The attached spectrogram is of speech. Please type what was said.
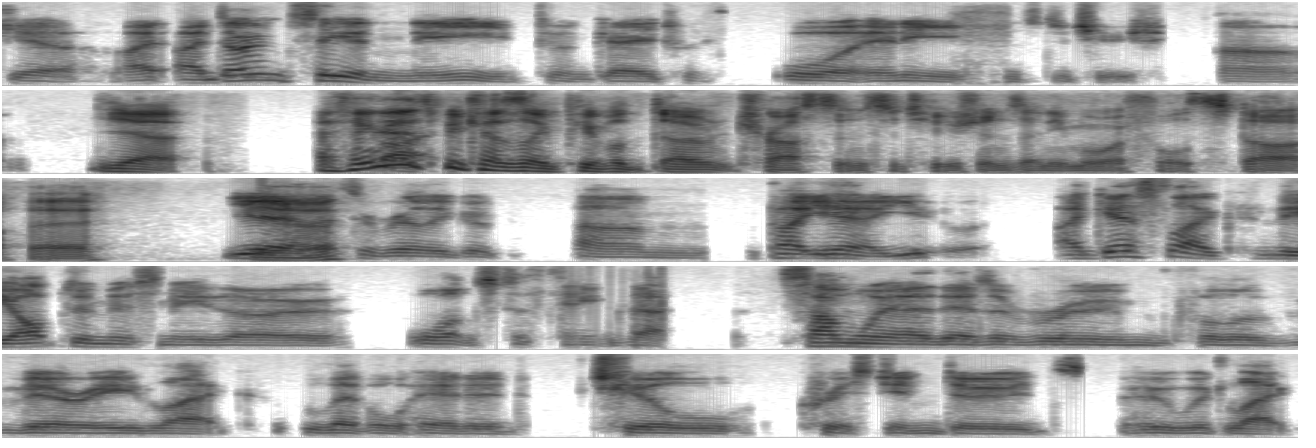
yeah, I, I don't see a need to engage with or any institution. Um, Yeah. I think Right. that's because like people don't trust institutions anymore, full stop, eh? Yeah, Yeah. that's a really good. Um, but yeah, you. I guess like the optimist me though wants to think that somewhere there's a room full of very like level-headed, chill Christian dudes who would like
